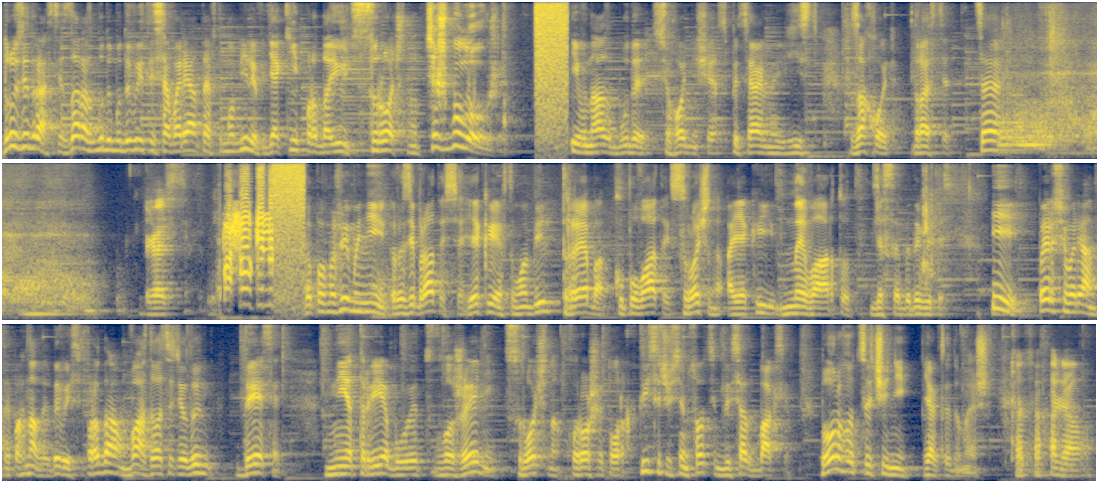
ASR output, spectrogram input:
Друзі, здрасте! Зараз будемо дивитися варіанти автомобілів, які продають срочно. Це ж було вже. І в нас буде сьогодні ще спеціальний гість. Заходь, здрасте. Це Здрасте. допоможи мені розібратися, який автомобіль треба купувати срочно, а який не варто для себе дивитись. І перші варіанти погнали. Дивись, продам ВАЗ 2110. Не требует вложений, срочно хороший торг. 1770 баксів. Дорого це чи ні? Як ти думаєш? Та це халява.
